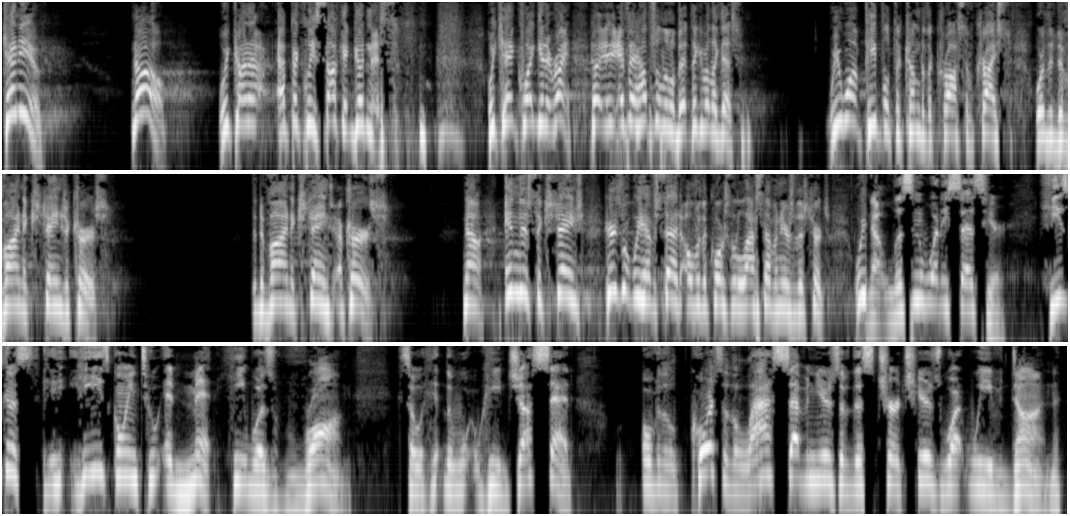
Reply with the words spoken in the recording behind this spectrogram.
Can you? No. We kind of epically suck at goodness. we can't quite get it right. If it helps a little bit, think of it like this. We want people to come to the cross of Christ where the divine exchange occurs. The divine exchange occurs. Now, in this exchange, here's what we have said over the course of the last seven years of this church. We now listen to what he says here. He's going to he, he's going to admit he was wrong. So he, the, he just said, over the course of the last seven years of this church, here's what we've done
